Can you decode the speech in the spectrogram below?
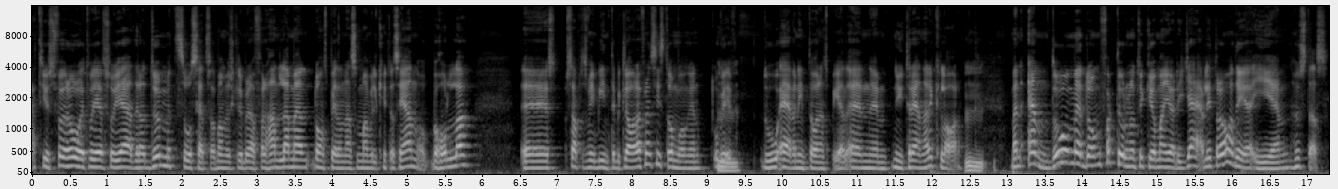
att just förra året det så jädra dumt så sätt så att man skulle börja förhandla med de spelarna som man vill knyta sig an och behålla. Eh, samtidigt som vi inte blir klara för den sista omgången. Och vi Mm, då även inte har en, spel, en eh, ny tränare klar. mm, Men ändå med de faktorerna tycker jag man gör det jävligt bra det i höstas.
